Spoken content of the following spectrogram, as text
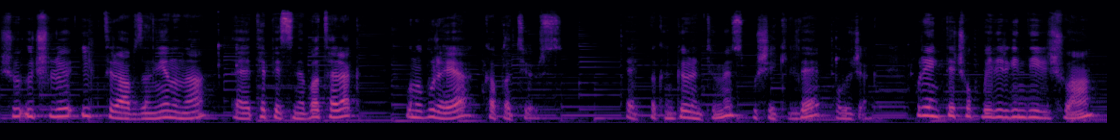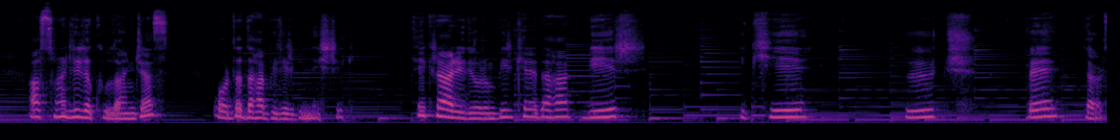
şu üçlü ilk trabzanın yanına e, tepesine batarak bunu buraya kapatıyoruz. Evet bakın görüntümüz bu şekilde olacak. Bu renkte çok belirgin değil şu an. Az sonra lila kullanacağız. Orada daha belirginleşecek. Tekrar ediyorum bir kere daha. 1 2 3 ve 4.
